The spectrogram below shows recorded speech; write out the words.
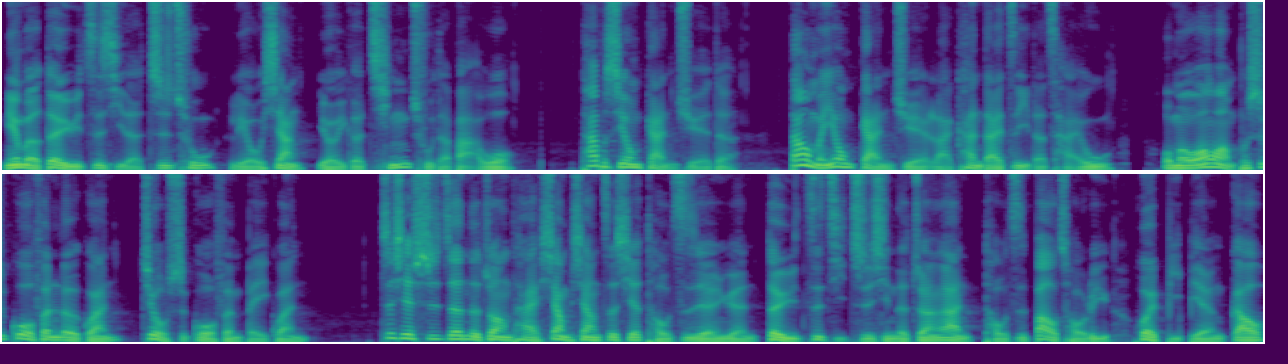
你有没有对于自己的支出流向有一个清楚的把握？它不是用感觉的。当我们用感觉来看待自己的财务，我们往往不是过分乐观，就是过分悲观。这些失真的状态，像不像这些投资人员对于自己执行的专案投资报酬率会比别人高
